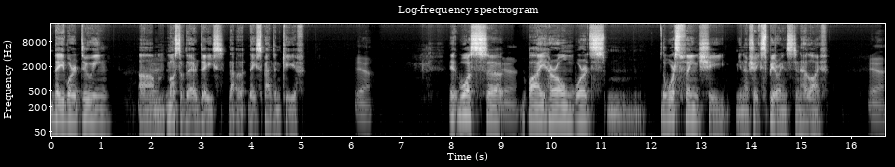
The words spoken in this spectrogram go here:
they were doing um, most of their days that uh, they spent in Kiev. yeah, It was, uh, yeah, by her own words, the worst thing she you know she experienced in her life, yeah.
